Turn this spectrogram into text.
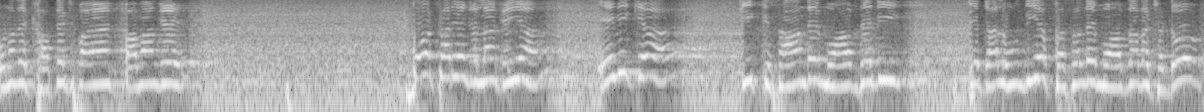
ਉਹਨਾਂ ਦੇ ਖਾਤੇ 'ਚ ਪਾਇਆ, ਪਾਵਾਂਗੇ। ਬਹੁਤ ਸਾਰੀਆਂ ਗੱਲਾਂ ਕਹੀਆਂ। ਇਹ ਵੀ ਕਿਹਾ ਕਿ ਕਿਸਾਨ ਦੇ ਮੁਆਵਜ਼ੇ ਦੀ ਜੇ ਗੱਲ ਹੁੰਦੀ ਹੈ, ਫਸਲ ਦੇ ਮੁਆਵਜ਼ਾ ਦਾ ਛੱਡੋ।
